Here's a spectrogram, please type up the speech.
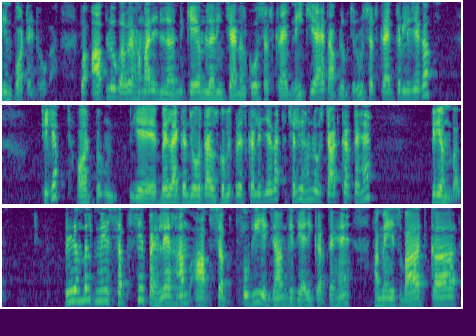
इंपॉर्टेंट होगा। तो आप लोग अगर हमारे learn K M learning channel को सब्सक्राइब नहीं किया है तो आप लोग ज़रूर सब्सक्राइब कर लीजिएगा। ठीक है? और ये बेल आइकन जो होता है, उसको भी प्रेस कर लीजिएगा। तो चलिए हम लोग स्टार्ट करते हैं प्रियम्बल प्रियम्बल में सबसे पहले हम आप सब जो भी एग्ज़ाम की तैयारी करते हैं। हमें इस बात का,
